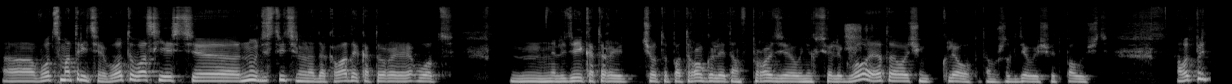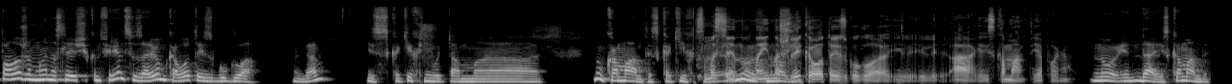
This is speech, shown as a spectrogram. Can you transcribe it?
а, вот смотрите, вот у вас есть, э, ну, действительно, доклады, которые от людей, которые что-то потрогали там в проде, у них все легло, это очень клево, потому что где вы еще это получите? А вот, предположим, мы на следующую конференцию зовем кого-то из Гугла, да, из каких-нибудь там, а, ну, команд из каких-то. В смысле, ну, на, нашли кого-то из Гугла? Или, или... А, из команд, я понял. Ну, да, из команды.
